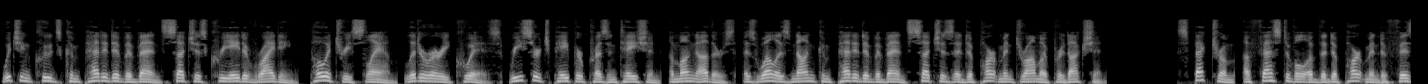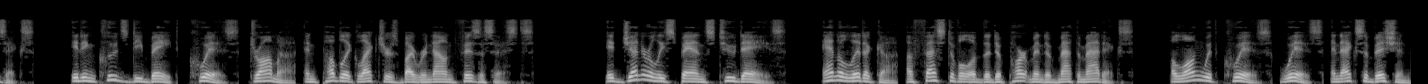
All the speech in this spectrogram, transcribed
which includes competitive events such as creative writing, poetry slam, literary quiz, research paper presentation, among others, as well as non-competitive events such as a department drama production. Spectrum, a festival of the Department of Physics. It includes debate, quiz, drama, and public lectures by renowned physicists. It generally spans two days. Analytica, a festival of the Department of Mathematics. Along with quiz, whiz, and exhibition,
